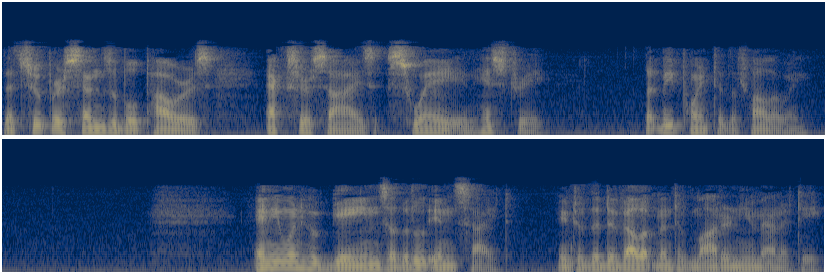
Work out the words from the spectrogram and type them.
that supersensible powers exercise sway in history, let me point to the following. Anyone who gains a little insight into the development of modern humanity,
